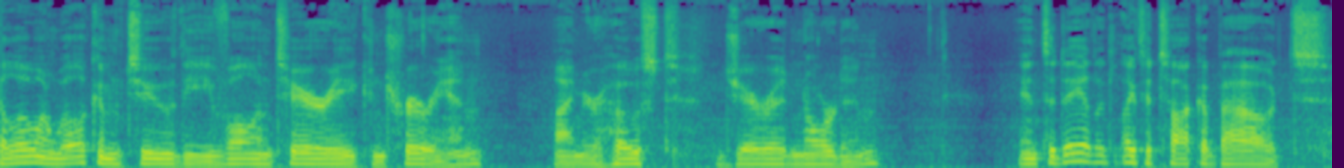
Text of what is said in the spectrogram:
Hello and welcome to the Voluntary Contrarian. I'm your host, Jared Nordin. And today I'd like to talk about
